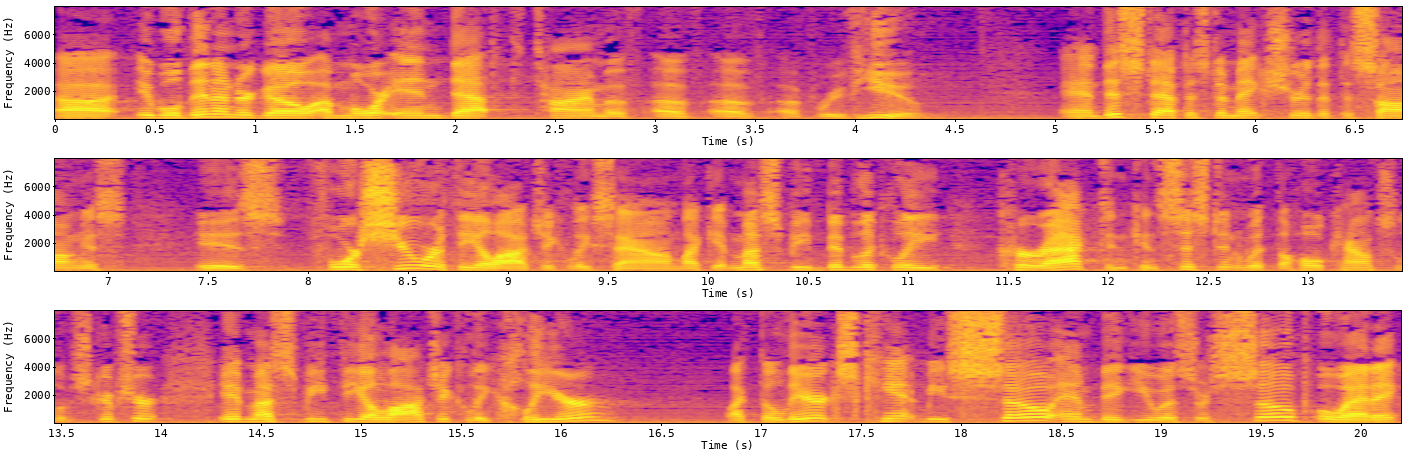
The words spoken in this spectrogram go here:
uh, it will then undergo a more in depth time of, of, of, of, review. And this step is to make sure that the song is, is for sure theologically sound, like it must be biblically correct and consistent with the whole counsel of Scripture. It must be theologically clear, like the lyrics can't be so ambiguous or so poetic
